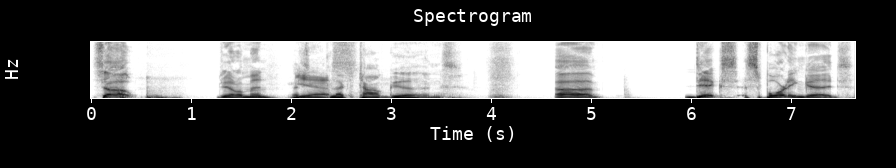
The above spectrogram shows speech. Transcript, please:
So, gentlemen, let's, Yes. let's talk guns. uh, Dick's Sporting Goods,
